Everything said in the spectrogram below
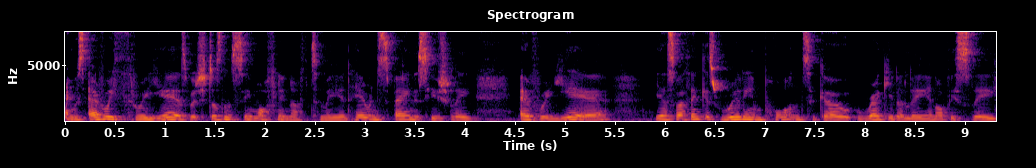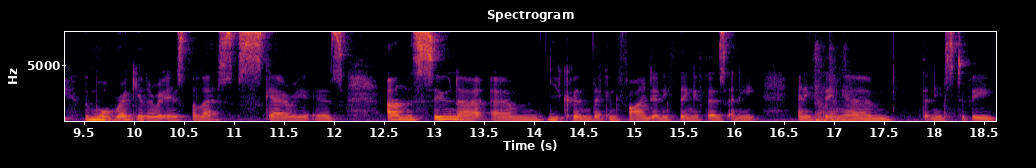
it was every three years, which doesn't seem often enough to me. And here in Spain, it's usually every year. Yeah, so I think it's really important to go regularly, and obviously, the more regular it is, the less scary it is, and the sooner um, you can they can find anything if there's any anything um, that needs to be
